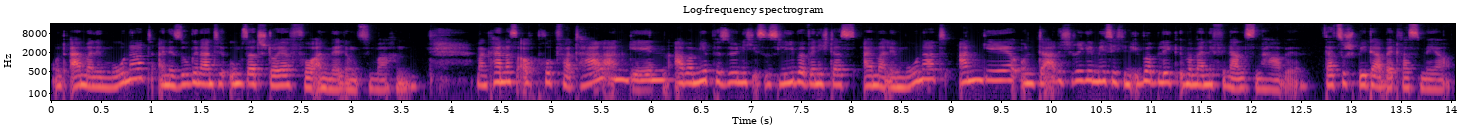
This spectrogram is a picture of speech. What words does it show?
und einmal im Monat eine sogenannte Umsatzsteuervoranmeldung zu machen. Man kann das auch pro Quartal angehen, aber mir persönlich ist es lieber, wenn ich das einmal im Monat angehe und dadurch regelmäßig den Überblick über meine Finanzen habe. Dazu später aber etwas mehr.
